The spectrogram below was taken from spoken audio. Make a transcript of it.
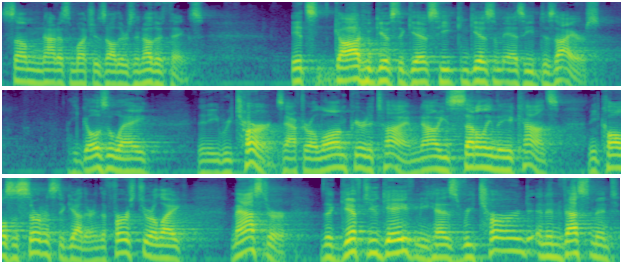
some not as much as others in other things. It's God who gives the gifts. He can give them as He desires. He goes away, and He returns after a long period of time. Now He's settling the accounts. And he calls the servants together. And the first two are like, Master, the gift you gave me has returned an investment.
